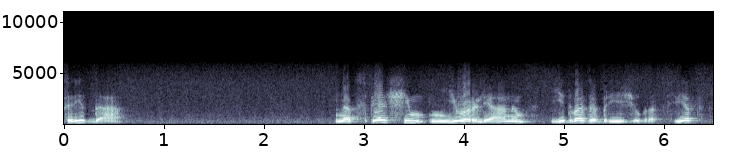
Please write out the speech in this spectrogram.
Среда. Над спящим Нью-Орлеаном едва забрезжил рассвет —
